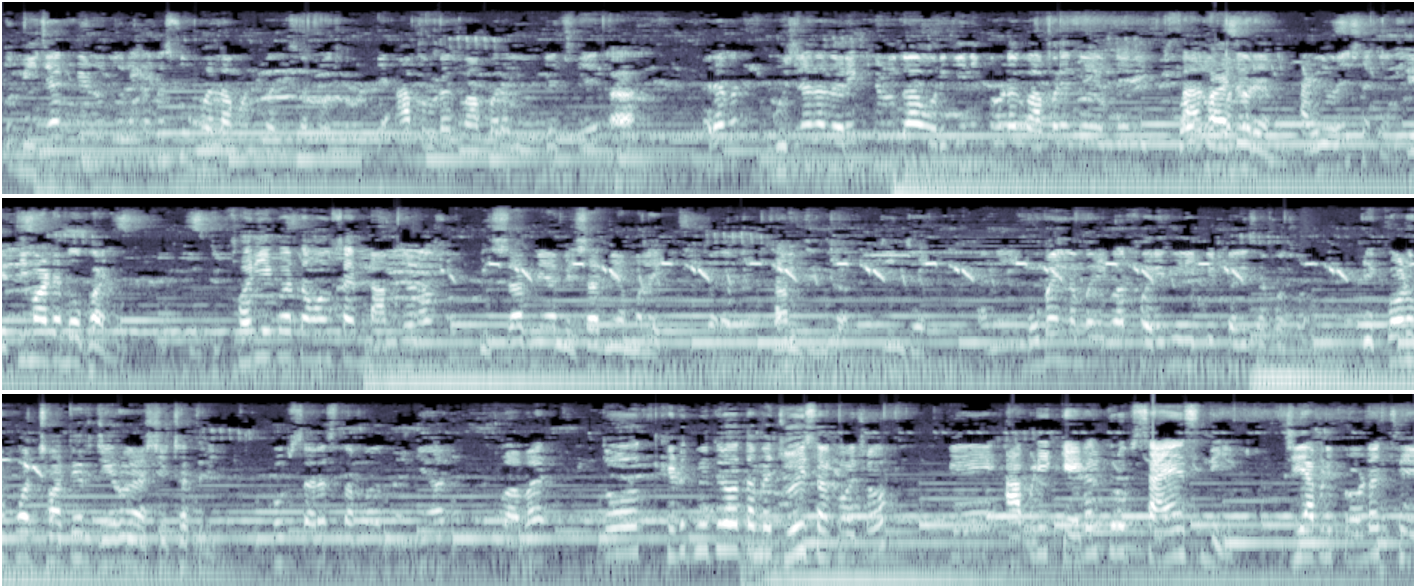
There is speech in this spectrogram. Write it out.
તો બીજા ખેડૂતોને તમે શું ભલામણ કરી શકો છો? કે આ પ્રોડક્ટ વાપરવા યોગ્ય છે? બરાબર? ગુજરાતના દરેક ખેડૂતો આ ઓર્ગેનિક પ્રોડક્ટ વાપરે તો એમને ફાયદો રહે. ફાયદો રહી શકે. ખેતી માટે બહુ ફાયદો. ફરી એકવાર તમારું સાહેબ નામ જણાવશો? નિશાબિયા મિયા મળે. નામ જિંજર. જિંજર. અને મોબાઈલ નંબર એકવાર ફરીથી રિપીટ કરી શકો છો? એકોણું ઉપર છોતેર જીરો એસી છત્રીસ. ખૂબ સરસ તમારો ધન્યવાદ. બાબત તો ખેડૂત મિત્રો તમે જોઈ શકો છો આપણી કેરલ ગ્રુપ સાયન્સની જે આપણી પ્રોડક્ટ છે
